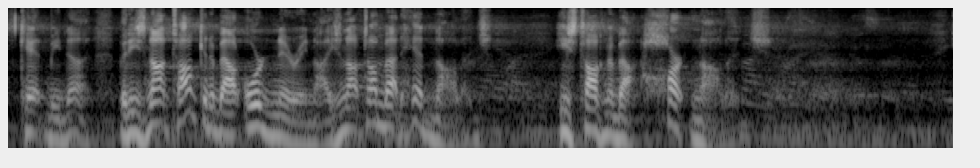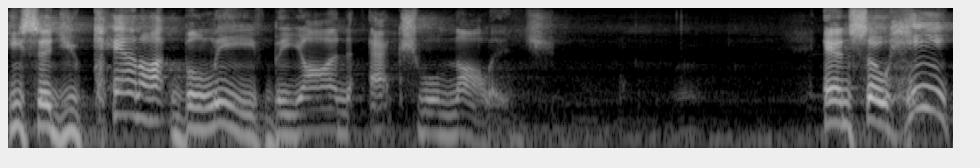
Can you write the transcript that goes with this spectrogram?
It can't be done. But he's not talking about ordinary knowledge. He's not talking about head knowledge. He's talking about heart knowledge. He said, You cannot believe beyond actual knowledge. And so he,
